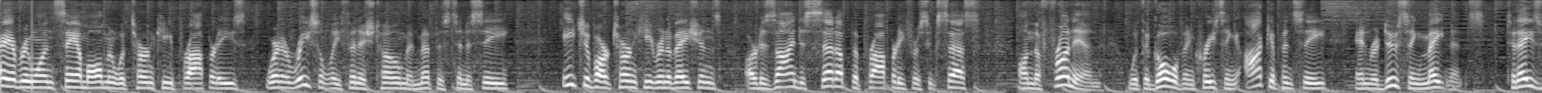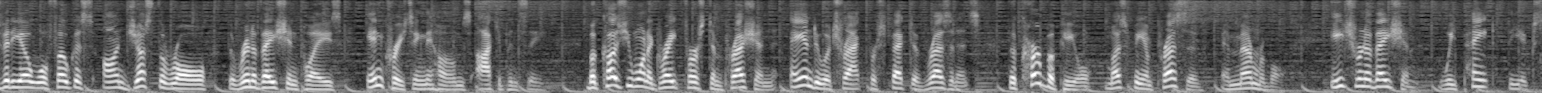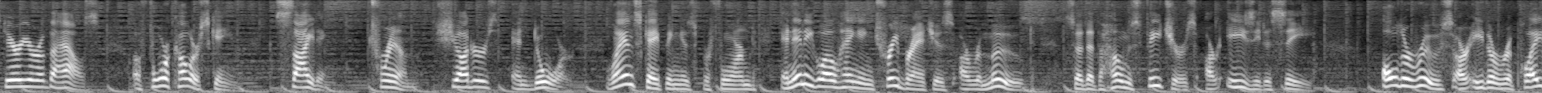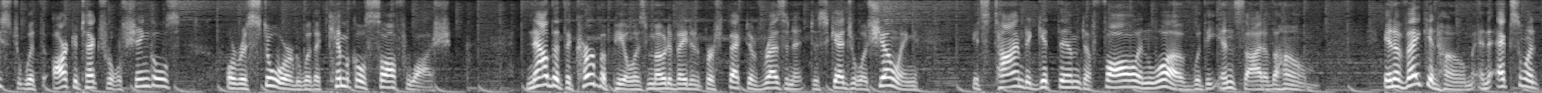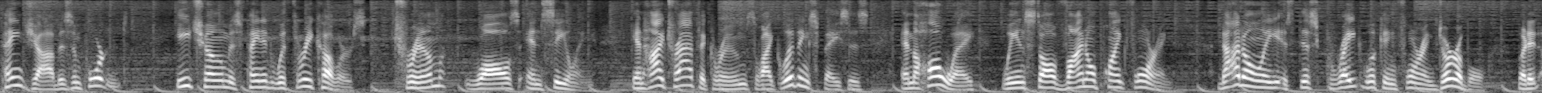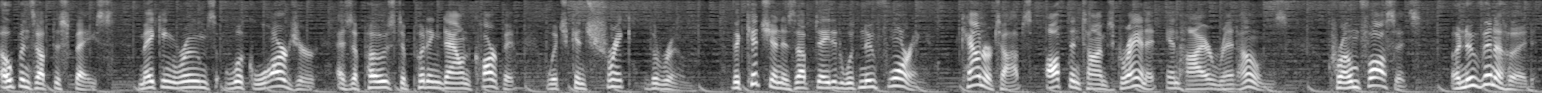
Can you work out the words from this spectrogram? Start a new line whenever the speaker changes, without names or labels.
Hey everyone, Sam Allman with Turnkey Properties. We're at a recently finished home in Memphis, Tennessee. Each of our turnkey renovations are designed to set up the property for success on the front end with the goal of increasing occupancy and reducing maintenance. Today's video will focus on just the role the renovation plays increasing the home's occupancy. Because you want a great first impression and to attract prospective residents, the curb appeal must be impressive and memorable. Each renovation, we paint the exterior of the house a four color scheme, siding, trim, shutters, and door. Landscaping is performed and any low-hanging tree branches are removed so that the home's features are easy to see. Older roofs are either replaced with architectural shingles or restored with a chemical soft wash. Now that the curb appeal has motivated a prospective resident to schedule a showing, it's time to get them to fall in love with the inside of the home. In a vacant home, an excellent paint job is important. Each home is painted with three colors, trim, walls, and ceiling. In high traffic rooms like living spaces and the hallway, we install vinyl plank flooring. Not only is this great looking flooring durable, but it opens up the space, making rooms look larger as opposed to putting down carpet, which can shrink the room. The kitchen is updated with new flooring, countertops, oftentimes granite in higher rent homes, chrome faucets, a new vent-a-hood,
